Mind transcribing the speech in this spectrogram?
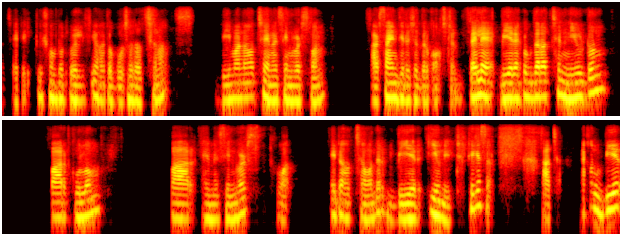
আচ্ছা এটা একটু সুন্দর করে লিখি, হয়তো বোঝা যাচ্ছে না। ভি মানে হচ্ছে এম এস ইনভার্স ওয়ান আর সাইন থিটার সাথে কনস্ট্যান্ট তাইলে বি এর একক দাঁড়াচ্ছে newton per coulomb per M S inverse one এটা হচ্ছে আমাদের বি এর ইউনিট ঠিক আছে? আচ্ছা এখন বি এর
